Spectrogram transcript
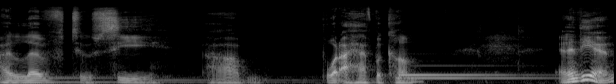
I live to see um, what I have become. And in the end,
